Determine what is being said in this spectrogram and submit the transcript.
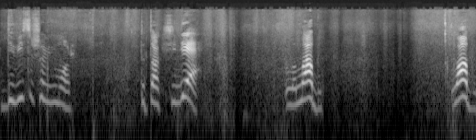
Дивіться, що він може. То так, сіде. Лабу. Лабу.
